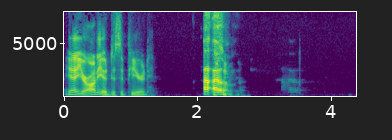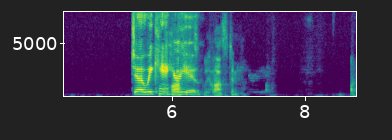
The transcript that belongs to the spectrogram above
Yeah, your audio disappeared. Uh oh, some- Joe, we can't hear lost- you. We lost him. Can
